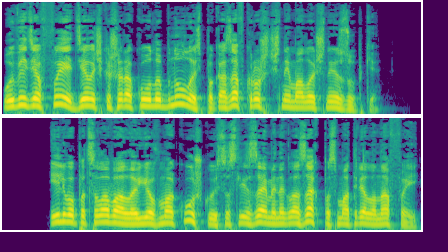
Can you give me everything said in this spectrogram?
Увидев Фэй, девочка широко улыбнулась, показав крошечные молочные зубки. Ильва поцеловала ее в макушку и со слезами на глазах посмотрела на Фэй.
